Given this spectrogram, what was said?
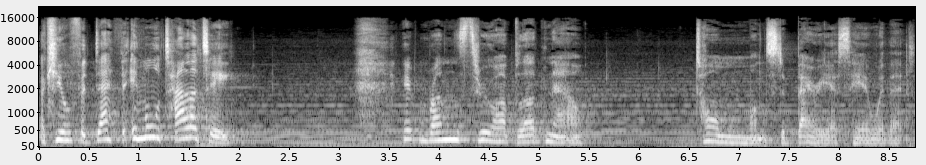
a cure for death, immortality. It runs through our blood now. Tom wants to bury us here with it.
